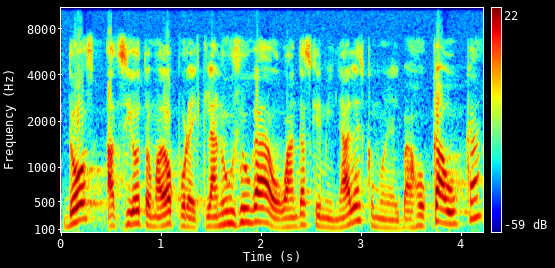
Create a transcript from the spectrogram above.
Dos, ha sido tomado por el clan Úsuga o bandas criminales, como en el Bajo Cauca.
